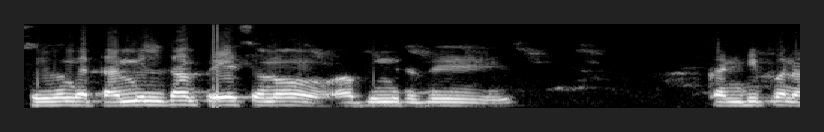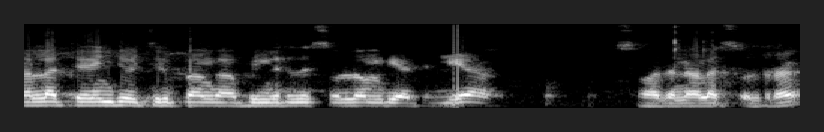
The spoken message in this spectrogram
ஸோ இவங்க தமிழ் தான் பேசணும் அப்படிங்கிறது கண்டிப்பா நல்லா தெரிஞ்சு வச்சிருப்பாங்க அப்படிங்கறது சொல்ல முடியாது இல்லையா? ஸோ அதனால சொல்றேன்.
